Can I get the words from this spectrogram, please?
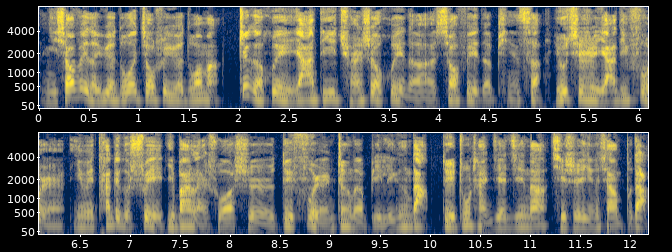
你消费的越多，交税越多嘛，这个会压低全社会的消费的频次，尤其是压低富人，因为他这个税一般来说是对富人挣的比例更大，对中产阶级呢其实影响不大。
